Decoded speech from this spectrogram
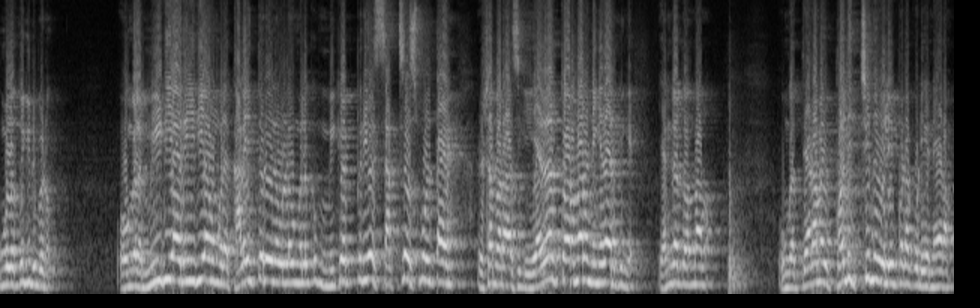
உங்களை தூக்கிட்டு போயிடும். உங்களை மீடியா ரீதியாக உங்களை கலைத்துறையில் உள்ளவங்களுக்கு மிகப்பெரிய சக்ஸஸ்ஃபுல் டைம் ரிஷபராசிக்கு எதை திறந்தாலும் நீங்கள் தான் இருப்பீங்க. எங்கே திறந்தாலும். உங்கள் திறமை பளிச்சுன்னு வெளிப்படக்கூடிய நேரம்.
